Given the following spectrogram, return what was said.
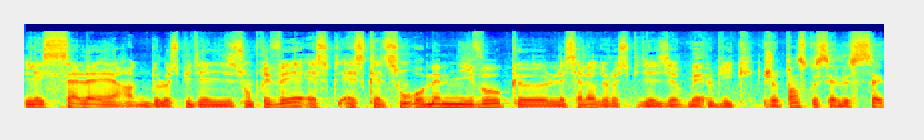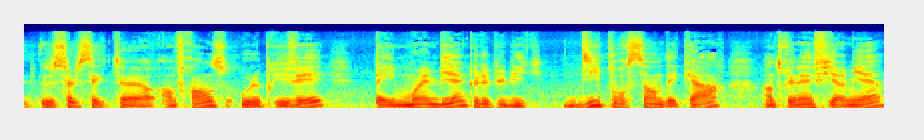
les salaires de l'hospitalisation privée, est-ce qu'elles sont au même niveau que les salaires de l'hospitalisation publique? Je pense que c'est le, seul secteur en France où le privé paye moins bien que le public. 10% d'écart entre une infirmière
